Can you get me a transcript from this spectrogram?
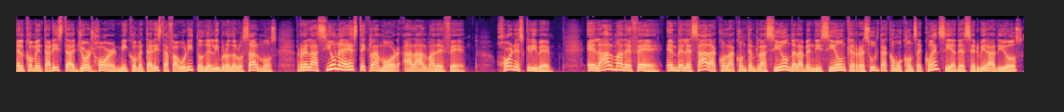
El comentarista George Horn, mi comentarista favorito del libro de los Salmos, relaciona este clamor al alma de fe. Horn escribe, El alma de fe, embelesada con la contemplación de la bendición que resulta como consecuencia de servir a Dios,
